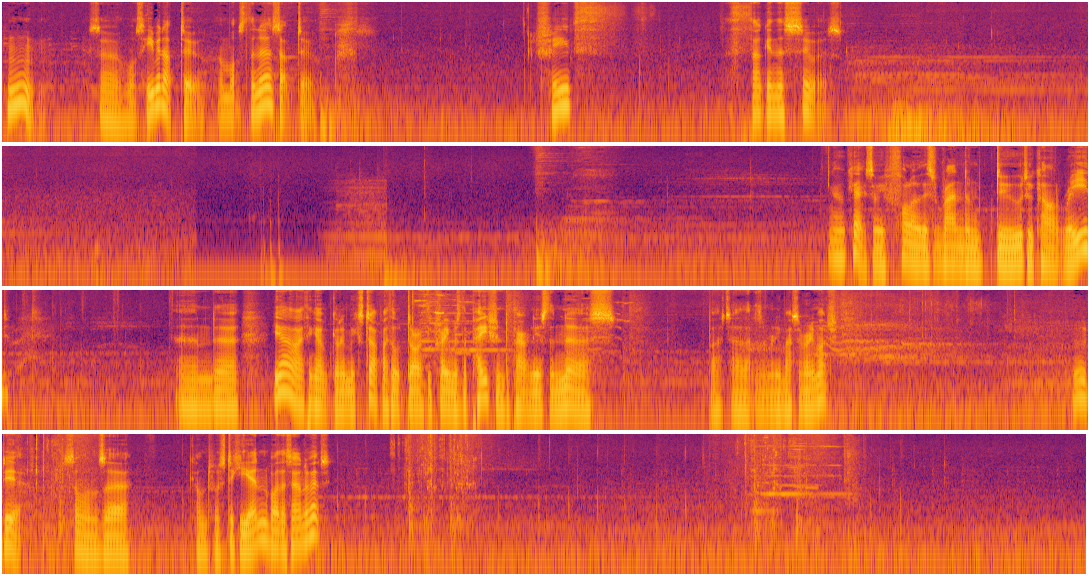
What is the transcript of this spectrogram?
Hmm. So, what's he been up to? And what's the nurse up to? Retrieve the thug in the sewers. Okay, so we follow this random dude who can't read. And, uh, yeah, I think I've got it mixed up. I thought Dorothy Crane was the patient. Apparently it's the nurse. But uh, that doesn't really matter very much. Oh dear. Someone's uh, come to a sticky end by the sound of it.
